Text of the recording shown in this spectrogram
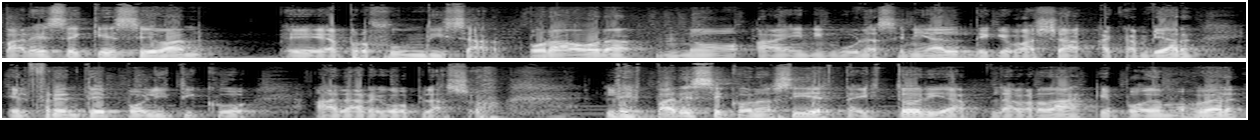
parece que se van eh, a profundizar. Por ahora no hay ninguna señal de que vaya a cambiar el frente político a largo plazo. ¿Les parece conocida esta historia? La verdad que podemos ver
